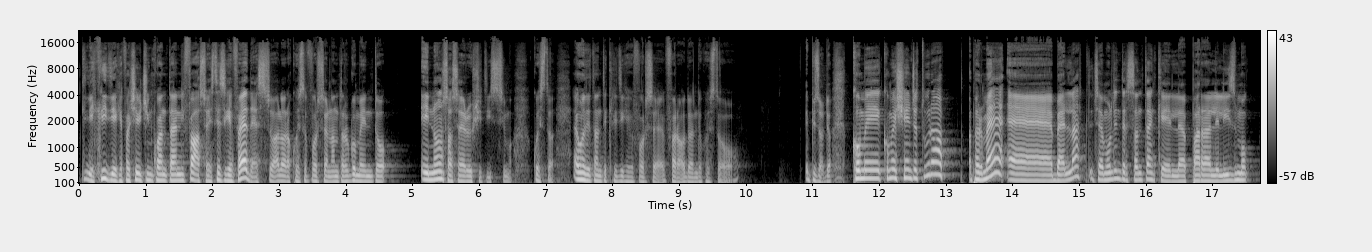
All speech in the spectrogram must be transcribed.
le critiche che facevi 50 anni fa sono le stesse che fai adesso, allora questo forse è un altro argomento e non so se è riuscitissimo. Questa è una delle tante critiche che forse farò durante questo episodio. Come, come sceneggiatura per me è bella, cioè molto interessante anche il parallelismo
